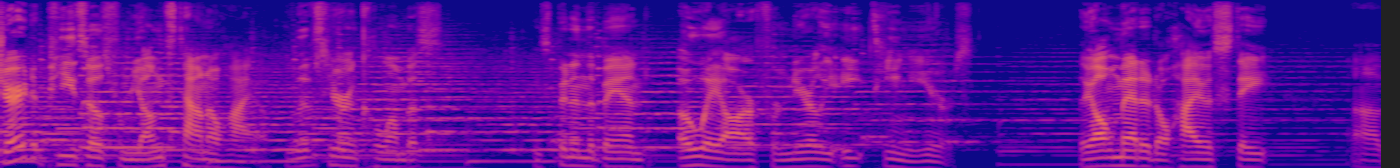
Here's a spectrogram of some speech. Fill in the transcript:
Jerry DePizzo's from Youngstown, Ohio. Lives here in Columbus. He's been in the band OAR for nearly 18 years. They all met at Ohio State. Uh,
